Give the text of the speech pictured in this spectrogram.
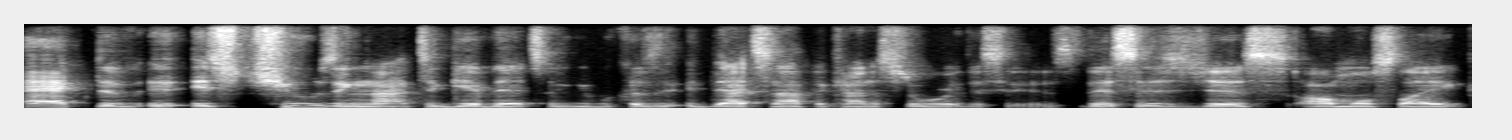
active is choosing not to give that to you because that's not the kind of story this is this is just almost like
